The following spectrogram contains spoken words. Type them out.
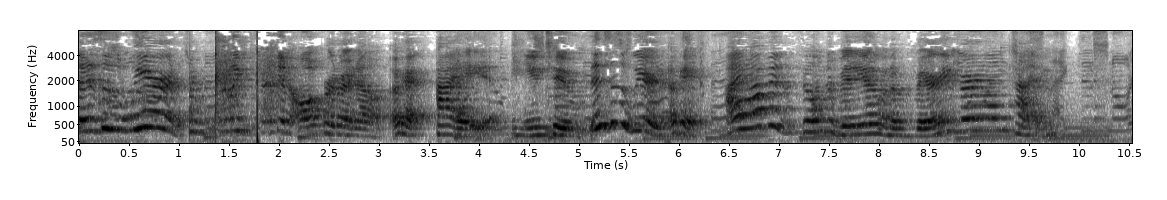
This is weird. I'm really freaking awkward right now. Okay. Hi, YouTube. This is weird. Okay. I haven't filmed a video in a very, very long time.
